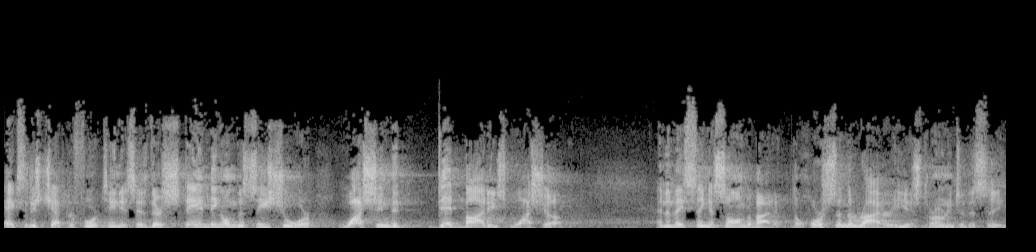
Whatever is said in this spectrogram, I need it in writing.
Exodus chapter 14, it says, They're standing on the seashore, washing the dead bodies wash up. And then they sing a song about it. The horse and the rider, he is thrown into the sea.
